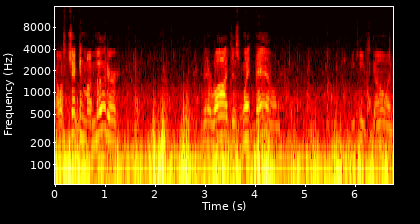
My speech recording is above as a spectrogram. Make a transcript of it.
I was checking my motor, and then a rod just went down. He keeps going.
